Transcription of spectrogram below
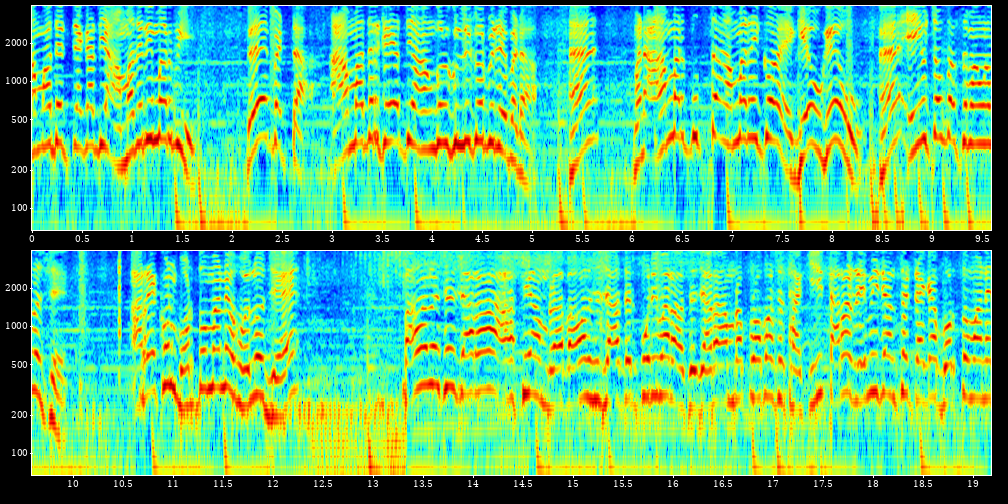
আমাদের টাকা দিয়ে আমাদেরই মারবি? এ বেটা, আমাদের খেয়ে তুই আঙ্গুর গুলি করবি রে বেটা হ্যাঁ? মানে আমার কুত্তা আমারই কয় গেউ গেউ হ্যাঁ? এই চলতেছে বাংলাদেশে। আর এখন বর্তমানে হলো যে, বাংলাদেশে যারা আছি আমরা, বাংলাদেশে যাদের পরিবার আছে, যারা আমরা প্রবাসে থাকি, তারা রেমিটেন্সের টাকা বর্তমানে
